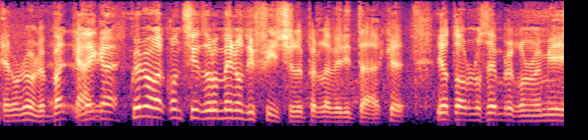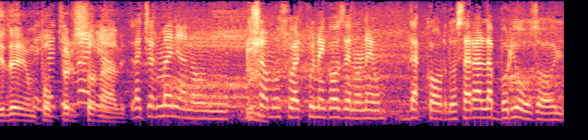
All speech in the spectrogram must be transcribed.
E l'unione bancaria. Lega... Quello la considero meno difficile per la verità, che io torno sempre con le mie idee un Beh, po' Germania, personali. La Germania non, diciamo, su alcune cose non è un... d'accordo, sarà laborioso il,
